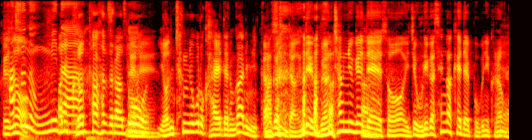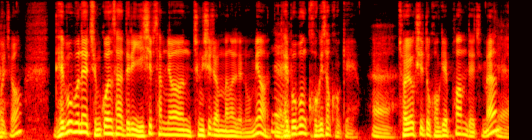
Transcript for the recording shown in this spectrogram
그래서 하수는 웁니다. 아니 그렇다 하더라도 네네. 연착륙으로 가야 되는 거 아닙니까? 맞습니다. 근데 면착륙에 아. 대해서 이제 우리가 생각해야 될 부분이 그런 네. 거죠. 대부분의 증권사들이 23년 증시 전망을 내놓으면 네. 대부분 거기서 거기에요. 예. 저 역시도 거기에 포함되지만 예.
